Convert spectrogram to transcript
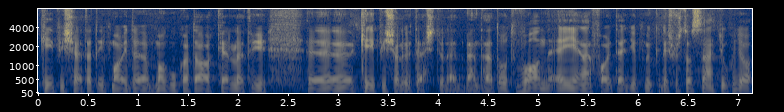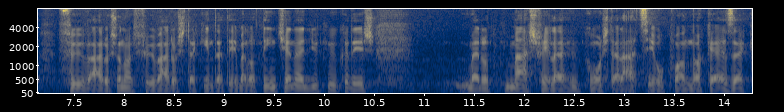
képviseltetik majd magukat a kerületi képviselőtestületben. Tehát ott van ilyen fajta együttműködés. Most azt látjuk, hogy a főváros, a nagyfőváros tekintetében ott nincsen együttműködés, mert ott másféle konstellációk vannak. Ezek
